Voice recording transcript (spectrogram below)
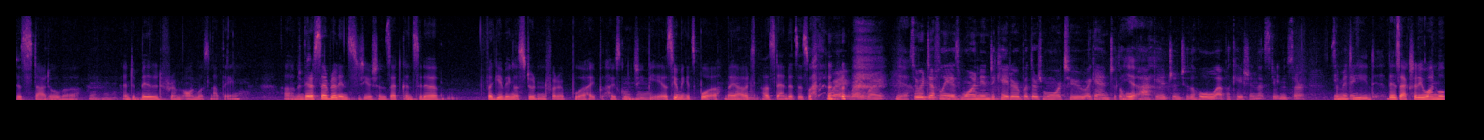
to start over mm-hmm. and to build build from almost nothing. Um, and there are several institutions that consider forgiving a student for a poor high, high school mm -hmm. GPA, assuming it's poor by mm -hmm. our, our standards as well. right, right, right. Yeah. So it definitely is one indicator, but there's more to, again, to the whole yeah. package and to the whole application that students are submitting. Indeed. There's actually one more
